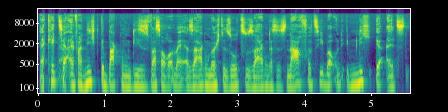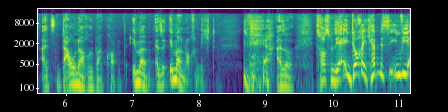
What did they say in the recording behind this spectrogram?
Er kriegt es ja. einfach nicht gebacken, dieses, was auch immer er sagen möchte, so zu sagen, dass es nachvollziehbar und eben nicht als, als Downer rüberkommt. Immer, also immer noch nicht. So. Also trotzdem, ey, doch, ich habe es irgendwie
